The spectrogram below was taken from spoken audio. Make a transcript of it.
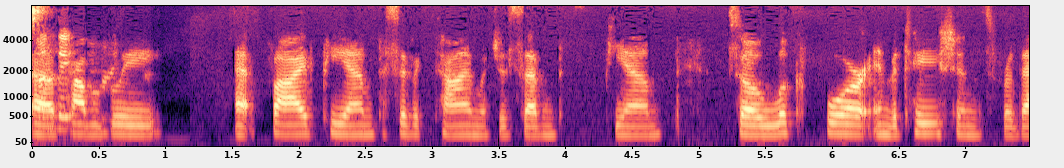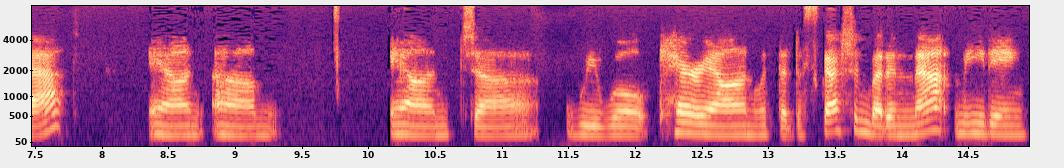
uh, probably at 5 p.m. Pacific time, which is 7 p.m. So look for invitations for that, and um, and uh, we will carry on with the discussion. But in that meeting,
